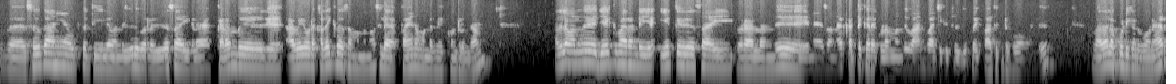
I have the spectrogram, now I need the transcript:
இப்போ சிறுதானிய உற்பத்தியில வந்து ஈடுபடுற விவசாயிகளை கலந்து அவையோட கதைக்கிற சம்பந்தமா சில பயணம் ஒன்றை மேற்கொண்டிருந்தோம். அதுல வந்து ஜெயக்குமார் இயற்கை விவசாயி ஒரு ஆள் வந்து என்ன சொன்னார்? கட்டுக்கரை குளம் வந்து வான் பாய்ச்சிக்கிட்டு இருக்கு போய் பார்த்துக்கிட்டு போவோம்ட்டு அதில் கூட்டிக்கொண்டு போனார்.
